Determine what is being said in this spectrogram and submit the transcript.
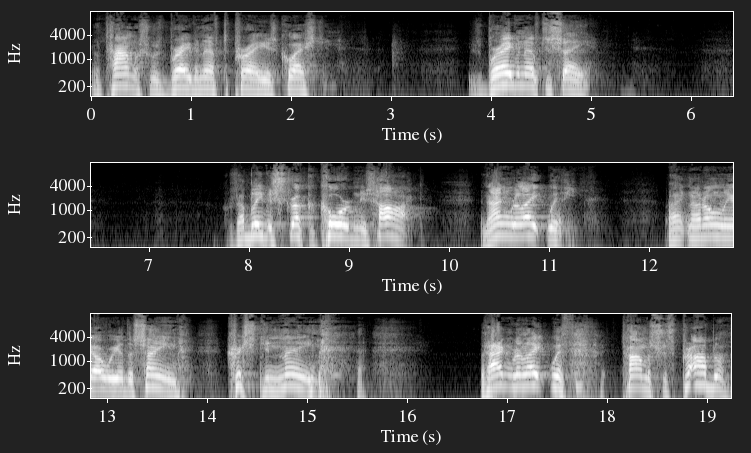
Now, Thomas was brave enough to pray his question. He was brave enough to say it. Because I believe it struck a chord in his heart. And I can relate with him. Right? Not only are we of the same Christian name, but I can relate with Thomas's problem.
